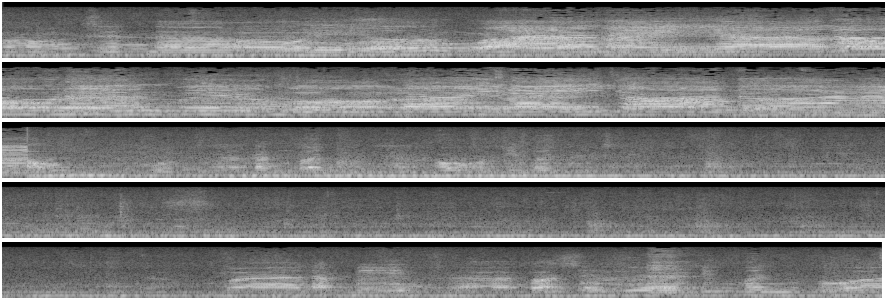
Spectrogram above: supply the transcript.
Con xin hồi hướng quả này à, tu đến viên nguồn nơi đây cho tường quận Tân Bình thành phố Hồ Chí Minh và đặc biệt à, có sự à, chứng minh của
